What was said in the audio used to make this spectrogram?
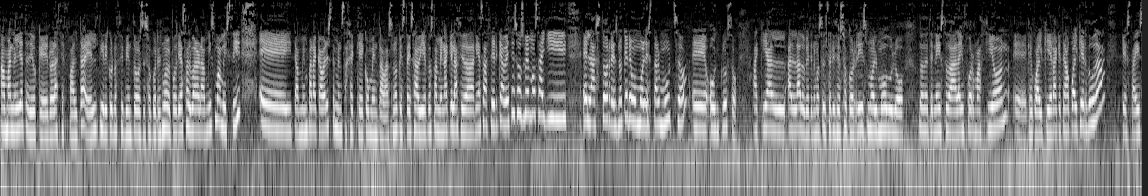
A Manel ya te digo que no le hace falta, él tiene conocimientos de socorrismo, me podría salvar ahora mismo, a mí sí, eh, y también para acabar este mensaje que comentabas, ¿no? que estáis abiertos también a que la ciudadanía se acerque, a veces os vemos allí en las torres, no queremos molestar mucho, eh, o incluso aquí al, al, lado que tenemos el servicio de socorrismo, el módulo donde tenéis toda la información, eh, que cualquiera que tenga cualquier duda, que estáis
